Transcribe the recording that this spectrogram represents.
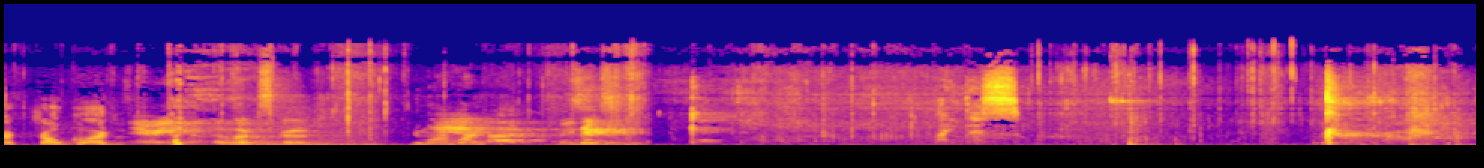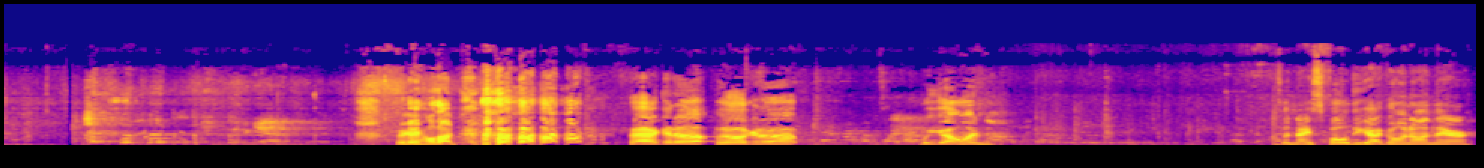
It's so good. There you go. It looks good. You want a bite? Five, six. Okay. Like this. Okay, hold on. Pack it up, hook it up. We going. It's a nice fold you got going on there.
